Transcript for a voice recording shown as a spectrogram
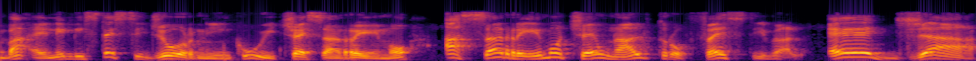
ma negli stessi giorni in cui c'è Sanremo, a Sanremo c'è un altro festival. Eh già,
